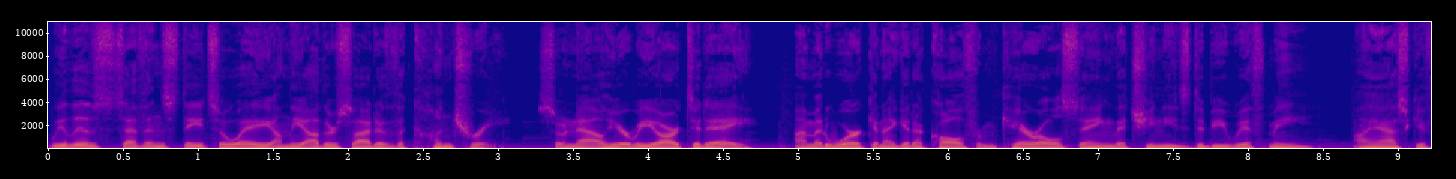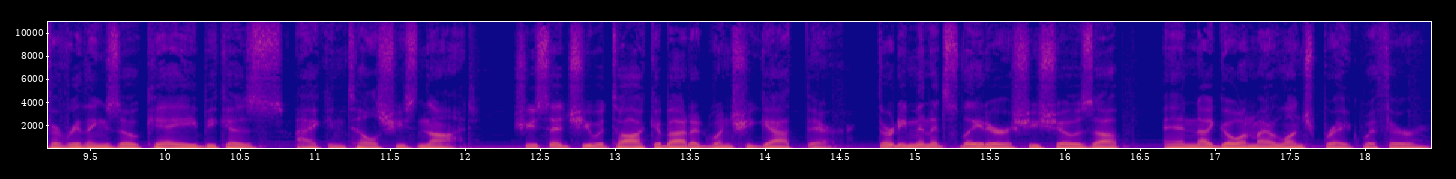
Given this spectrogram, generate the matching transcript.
we live seven states away on the other side of the country. So now here we are today. I'm at work and I get a call from Carol saying that she needs to be with me. I ask if everything's okay because I can tell she's not. She said she would talk about it when she got there. 30 minutes later, she shows up, and I go on my lunch break with her.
